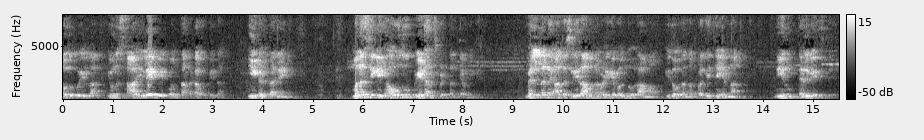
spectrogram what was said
ಬದುಕು ಇಲ್ಲ, ಇವನು ಸಾಯಲೇಬೇಕು ಅಂತ ಹಠ ಹೊತ್ತಿದ್ದ ಈಗ ಹೇಳ್ತಾನೆ ಮನಸ್ಸಿಗೆ ಯಾವುದೂ ಬೇಡ ಅನಿಸ್ಬಿಡ್ತಂತೆ ಅವನಿಗೆ. ಮೆಲ್ಲನೆ ಆತ ಶ್ರೀರಾಮನ ಬಳಿಗೆ ಬಂದು, ರಾಮ, ಇದು ನನ್ನ ಪ್ರತಿಜ್ಞೆಯನ್ನ ನೀನು ನೆರವೇರಿಸಿದೆ.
